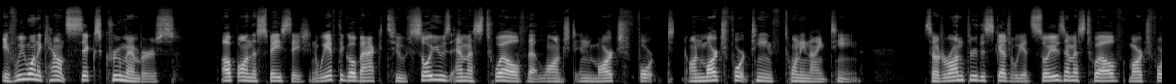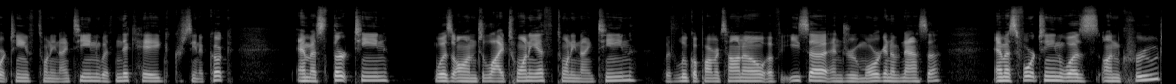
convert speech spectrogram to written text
If we want to count six crew members up on the space station, we have to go back to Soyuz MS-12 that launched in March 4- on March 14th, 2019. So to run through the schedule, we had Soyuz MS-12, March 14th, 2019, with Nick Hague, Christina Koch. MS-13 was on July 20th, 2019, with Luca Parmitano of ESA and Drew Morgan of NASA. MS-14 was uncrewed.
